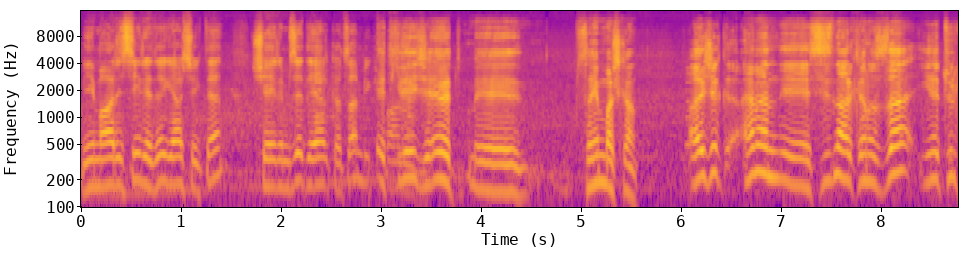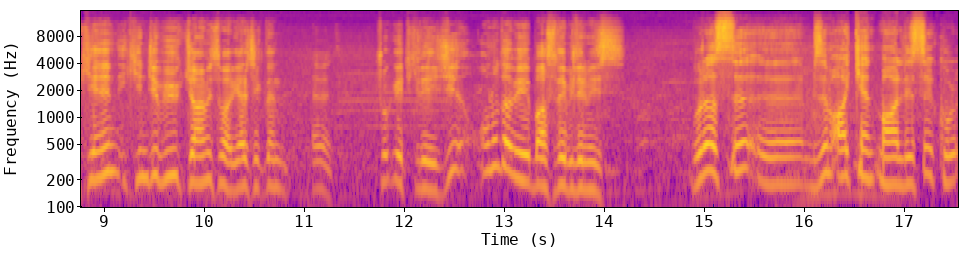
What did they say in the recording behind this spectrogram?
Mimarisiyle de gerçekten şehrimize değer katan bir kütüphane. Etkileyici evet e, Sayın Başkan. Ayrıca hemen e, sizin arkanızda yine Türkiye'nin ikinci büyük camisi var. Gerçekten Evet. çok etkileyici. Onu da bir bahsedebilir miyiz? Burası e, bizim Akkent Mahallesi kur-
